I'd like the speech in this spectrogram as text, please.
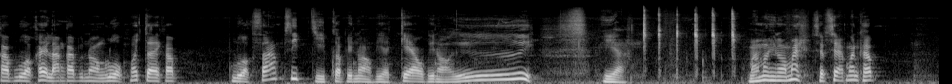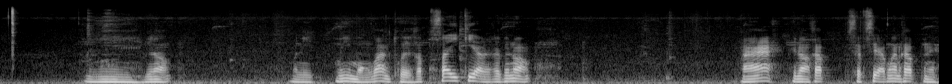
ครับลวกให้หลังครับพี่น้องลวกหัวใจครับลวกสามสิบจีบครับพี่น้องเพียแก้วพี่น้องเอ้ยเพียมามาพี่น้องมาแซ่บๆกันครับนี่พี่น้องวันนี้มีหมองว่างถ้วยครับใส่แก้วนะครับพี่น้อง มาพี่น้องครับแซ่บๆกันครับนี่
